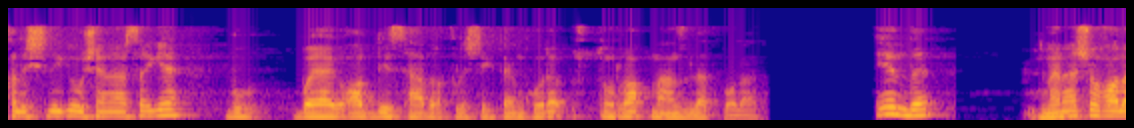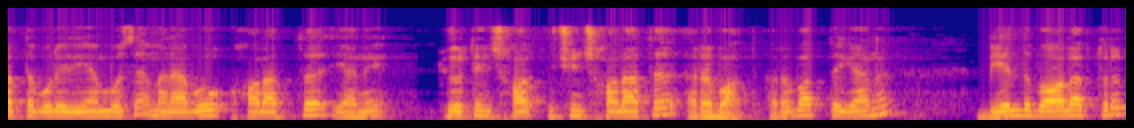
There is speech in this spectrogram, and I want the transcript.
qilishligi o'sha narsaga bu boyagi oddiy sabr qilishlikdan ko'ra ustunroq manzilat bo'ladi. Endi mana shu holatda bo'ladigan bo'lsa mana bu holatni ya'ni to'rtinchi uchinchi holati ribot. Ribot degani belni bog'lab turib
